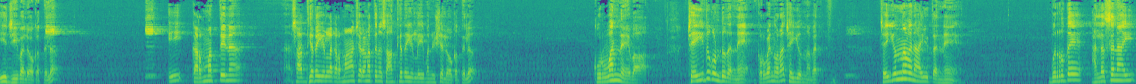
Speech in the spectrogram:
ഈ ജീവലോകത്തിൽ ഈ കർമ്മത്തിന് സാധ്യതയുള്ള കർമാചരണത്തിന് സാധ്യതയുള്ള ഈ മനുഷ്യലോകത്തിൽ കുർവന്നേവ ചെയ്തുകൊണ്ട് തന്നെ കുറുവൻ എന്ന് പറഞ്ഞാൽ ചെയ്യുന്നവൻ ചെയ്യുന്നവനായി തന്നെ വെറുതെ അലസനായി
